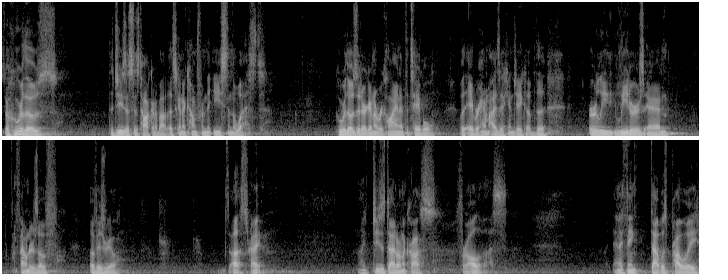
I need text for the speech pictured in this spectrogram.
So, who are those that Jesus is talking about that's going to come from the east and the west? Who are those that are going to recline at the table with Abraham, Isaac, and Jacob, the early leaders and founders of, of Israel? It's us, right? Like Jesus died on the cross for all of us. And I think that was probably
